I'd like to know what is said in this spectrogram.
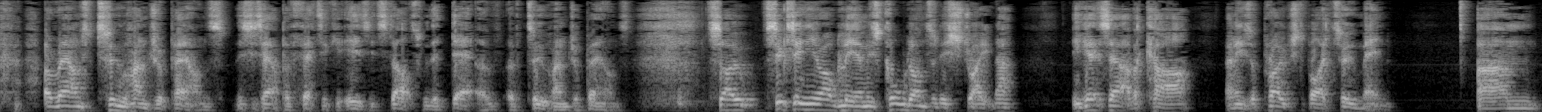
around two hundred pounds. This is how pathetic it is. It starts with a debt of, of two hundred pounds. So sixteen year old Liam is called onto this straightener. He gets out of a car and he's approached by two men. Um,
